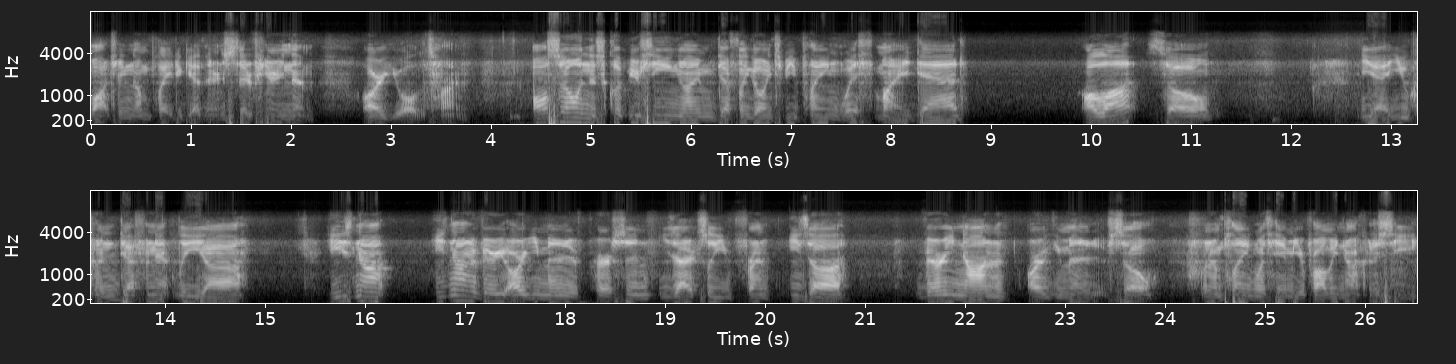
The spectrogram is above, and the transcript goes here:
watching them play together instead of hearing them argue all the time. Also, in this clip you're seeing, I'm definitely going to be playing with my dad a lot, so yeah, you can definitely, uh, he's not, he's not a very argumentative person. He's actually friend. He's uh very non-argumentative. So when I'm playing with him, you're probably not going to see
